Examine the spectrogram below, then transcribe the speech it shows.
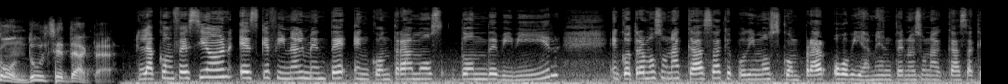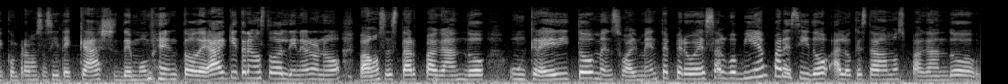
con Dulce Dacta. La confesión es que finalmente encontramos dónde vivir, encontramos una casa que pudimos comprar, obviamente no es una casa que compramos así de cash de momento, de aquí tenemos todo el dinero, no, vamos a estar pagando un crédito mensualmente, pero es algo bien parecido a lo que estábamos pagando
